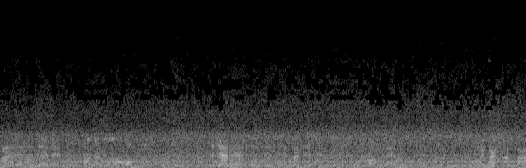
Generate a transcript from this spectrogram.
ไม่เนี่ยเนี่ยตอนเดี๋ยวต้องลบไม่ใช่เนี่ยเนี่ยเนี่ยเนี่ยเนี่ยผมก่อนแล้วไม่ถึงครับนะ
